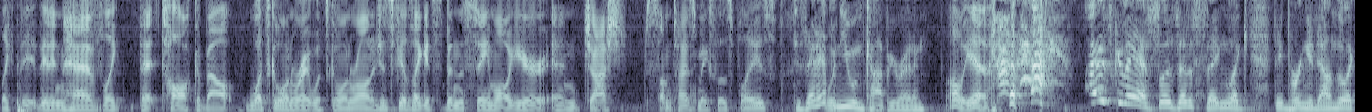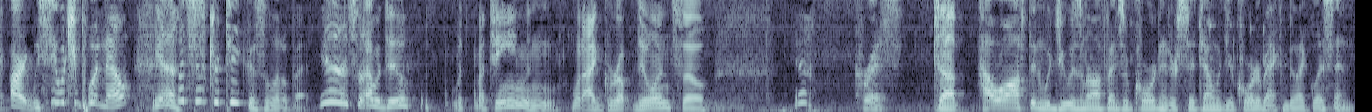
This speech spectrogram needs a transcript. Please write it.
Like they, they didn't have like that talk about what's going right, what's going wrong. It just feels like it's been the same all year, and Josh sometimes makes those plays. Does that happen to you in copywriting? Oh yeah, I was going to ask. So is that a thing? Like they bring you down. They're like, "All right, we see what you're putting out. Yeah. let's just critique this a little bit." yeah, that's what I would do with, with my team and what I grew up doing. So yeah, Chris, What's up? how often would you, as an offensive coordinator, sit down with your quarterback and be like, "Listen,"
